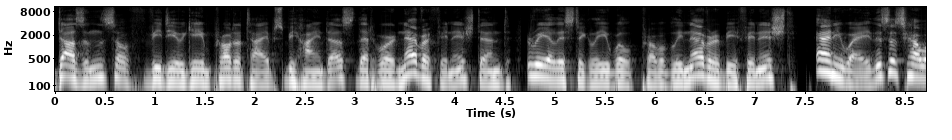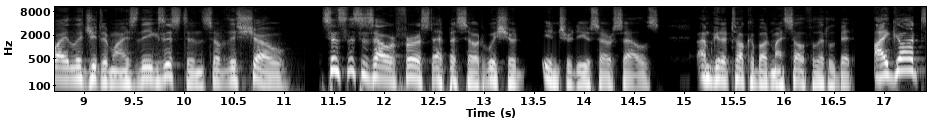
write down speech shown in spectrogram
dozens of video game prototypes behind us that were never finished and realistically will probably never be finished. Anyway, this is how I legitimize the existence of this show. Since this is our first episode, we should introduce ourselves. I'm going to talk about myself a little bit. I got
